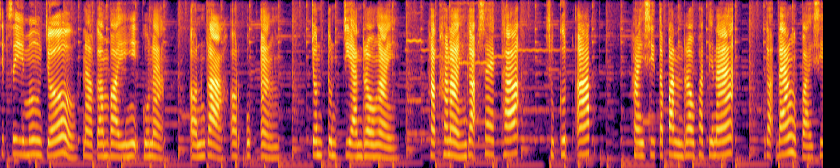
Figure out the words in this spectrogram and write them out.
สิบสี่มือเจอนากำใบหิกูนะอ่อนกาออดอุกอัง จนตุนเจียนเราไง หักหนายกะแทกทะ สุกุดอับให้สิตะปันเราพัตินะกะดังไปสิ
